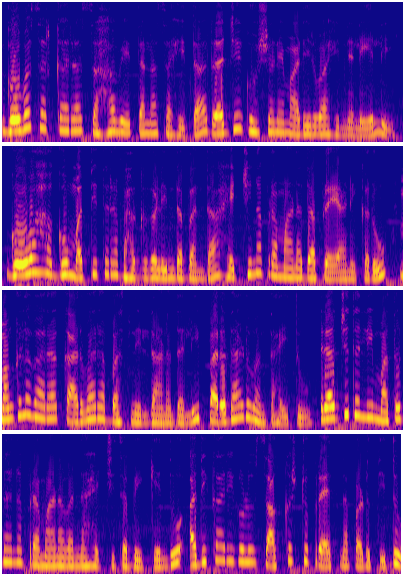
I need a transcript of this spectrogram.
ಗೋವಾ ಸರ್ಕಾರ ಸಹ ವೇತನ ಸಹಿತ ರಜೆ ಘೋಷಣೆ ಮಾಡಿರುವ ಹಿನ್ನೆಲೆಯಲ್ಲಿ ಗೋವಾ ಹಾಗೂ ಮತ್ತಿತರ ಭಾಗಗಳಿಂದ ಬಂದ ಹೆಚ್ಚಿನ ಪ್ರಮಾಣದ ಪ್ರಯಾಣಿಕರು ಮಂಗಳವಾರ ಕಾರವಾರ ಬಸ್ ನಿಲ್ದಾಣದಲ್ಲಿ ಪರದಾಡುವಂತಾಯಿತು. ರಾಜ್ಯದಲ್ಲಿ ಮತದಾನ ಪ್ರಮಾಣವನ್ನು ಹೆಚ್ಚಿಸಬೇಕೆಂದು ಅಧಿಕಾರಿಗಳು ಸಾಕಷ್ಟು ಪ್ರಯತ್ನ ಪಡುತ್ತಿದ್ದು,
